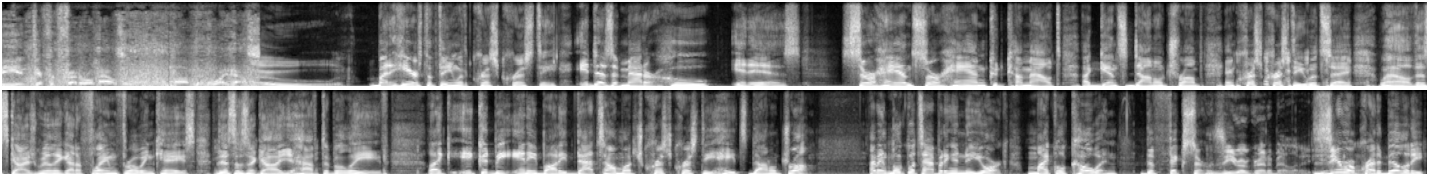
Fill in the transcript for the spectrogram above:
be in different federal housing um, than the White House. Oh. But here's the thing with Chris Christie it doesn't matter who it is. Sirhan Sirhan could come out against Donald Trump, and Chris Christie would say, Well, this guy's really got a flame throwing case. This is a guy you have to believe. Like, it could be anybody. That's how much Chris Christie hates Donald Trump. I mean, look what's happening in New York. Michael Cohen, the fixer, Zero credibility. zero credibility,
